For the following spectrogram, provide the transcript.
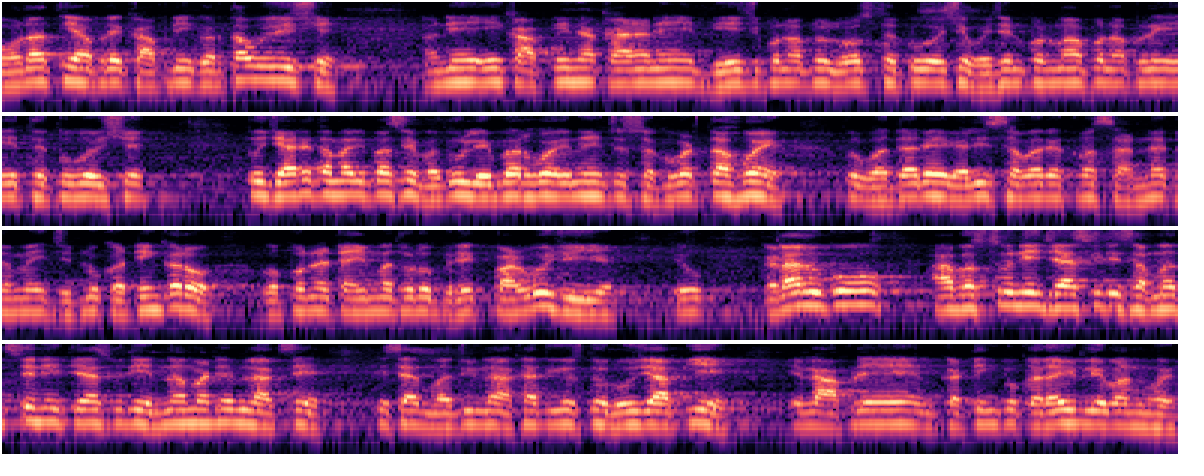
મોડાથી આપણે કાપણી કરતા હોઈએ છીએ અને એ કાપણીના કારણે ભેજ પણ આપણો લોસ થતું હોય છે, વજન પણમાં પણ આપણે એ થતું હોય છે. તો જ્યારે તમારી પાસે વધુ લેબર હોય અને જો સગવડતા હોય, તો વધારે વહેલી સવારે અથવા સાંજના તમે જેટલું કટિંગ કરો, બપોરના ટાઈમમાં થોડો બ્રેક પાડવો જોઈએ. એવું ઘણા લોકો આ વસ્તુને જ્યાં સુધી સમજશે નહીં, ત્યાં સુધી એમના માટે એમ લાગશે કે સાહેબ મજૂરને આખા દિવસ તો રોજ આપીએ, એટલે આપણે કટિંગ તો કરાવી જ લેવાનું હોય.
